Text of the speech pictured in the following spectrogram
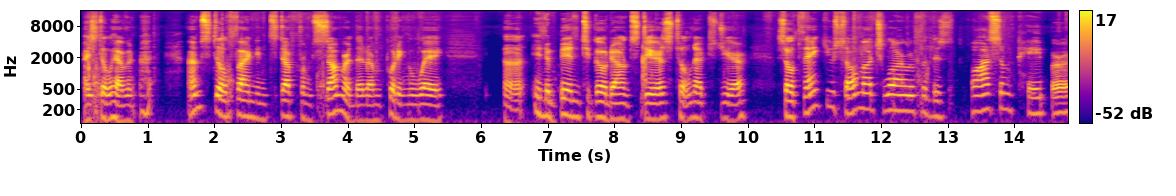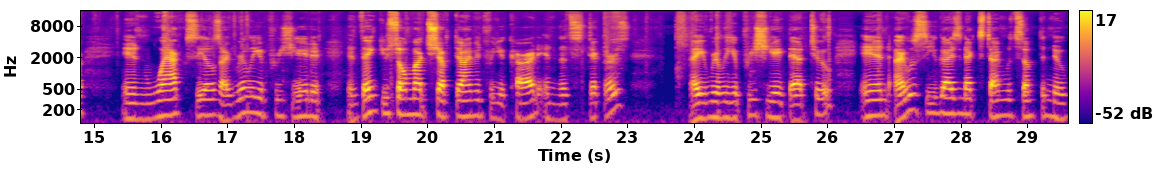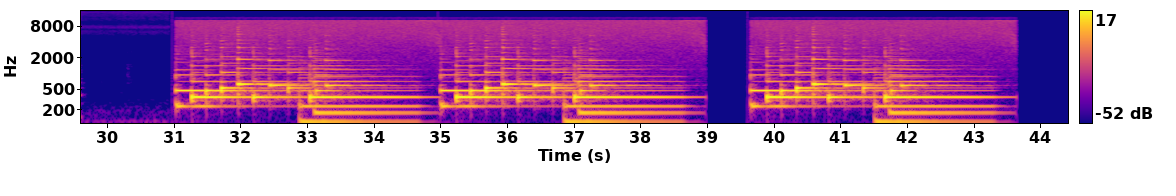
I still haven't. I'm still finding stuff from summer that I'm putting away uh, in a bin to go downstairs till next year. So thank you so much, Laura, for this awesome paper and wax seals. I really appreciate it. And thank you so much, Chef Diamond, for your card and the stickers. I really appreciate that too. And I will see you guys next time with something new.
